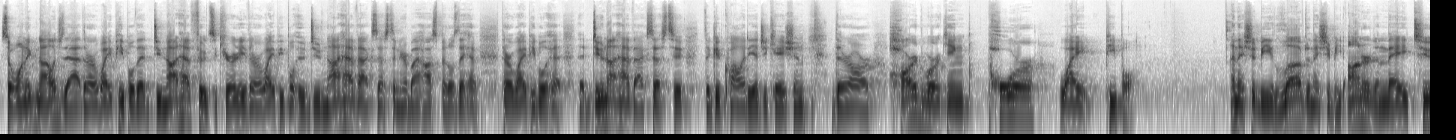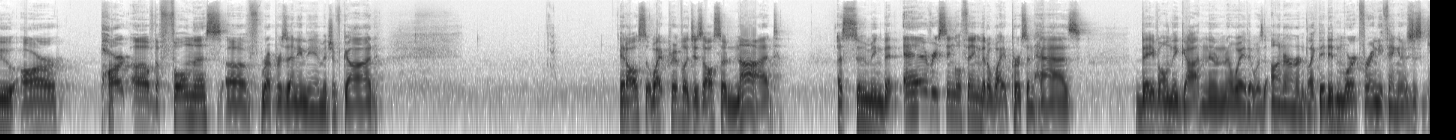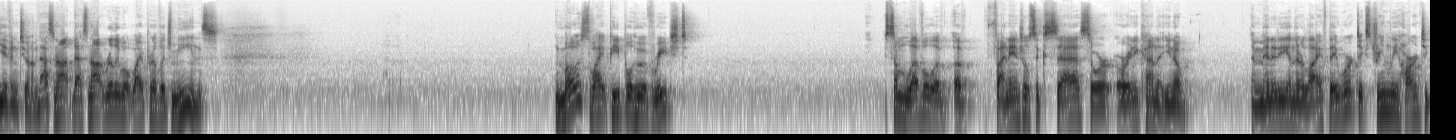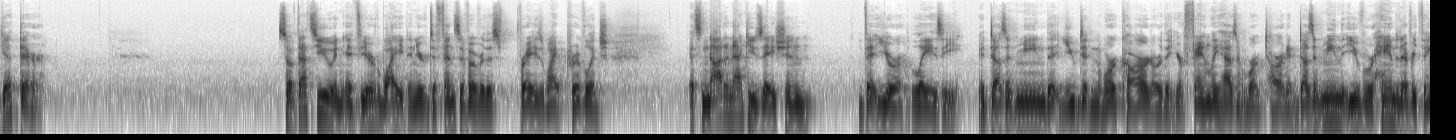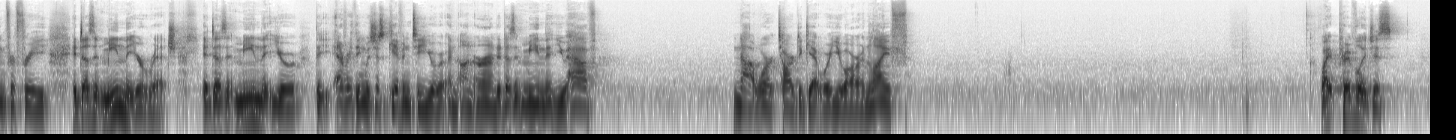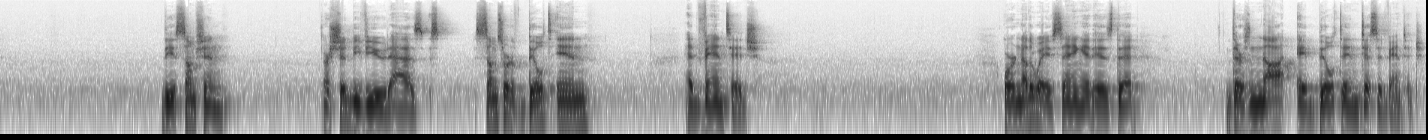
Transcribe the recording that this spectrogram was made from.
So, want to acknowledge that there are white people that do not have food security. There are white people who do not have access to nearby hospitals. They have. There are white people that, that do not have access to the good quality education. There are hardworking, poor white people, and they should be loved and they should be honored. And they too are part of the fullness of representing the image of God. It also white privilege is also not assuming that every single thing that a white person has, they've only gotten in a way that was unearned. Like they didn't work for anything and it was just given to them. That's not that's not really what white privilege means. Most white people who have reached some level of, of financial success or or any kind of, you know, amenity in their life, they worked extremely hard to get there. So if that's you and if you're white and you're defensive over this phrase white privilege, it's not an accusation that you're lazy. It doesn't mean that you didn't work hard or that your family hasn't worked hard. It doesn't mean that you were handed everything for free. It doesn't mean that you're rich. It doesn't mean that you're that everything was just given to you and unearned. It doesn't mean that you have not worked hard to get where you are in life. White privilege is the assumption, or should be viewed as some sort of built in advantage. Or another way of saying it is that there's not a built in disadvantage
